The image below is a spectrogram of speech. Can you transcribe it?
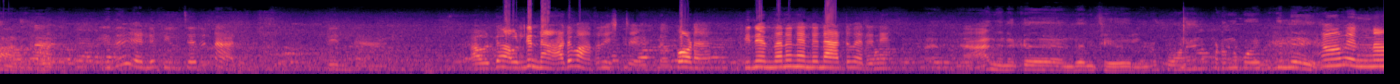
നാട്. നാട്. ഇത് എന്റെ ഫ്യൂച്ചർ നാട്. പിന്നെ അവൾക്ക് അവൾക്ക് നാട് മാത്രം ഇഷ്ടമുണ്ട് പോടാ പിന്നെ എന്താണ് എന്റെ നാട്ട് വരണേ? ഞാൻ നിനക്ക് എന്തെങ്കിലും ചെയ്തില്ല പോണേനെ പെട്ടെന്ന് പോയിപ്പിക്കില്ലേ? ആ എന്നാ?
